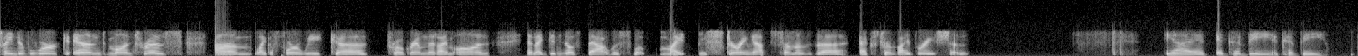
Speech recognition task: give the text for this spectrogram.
kind of work and mantras, um, like a four week uh, program that I'm on. And I didn't know if that was what might be stirring up some of the extra vibration. Yeah, it, it could be. It could be.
